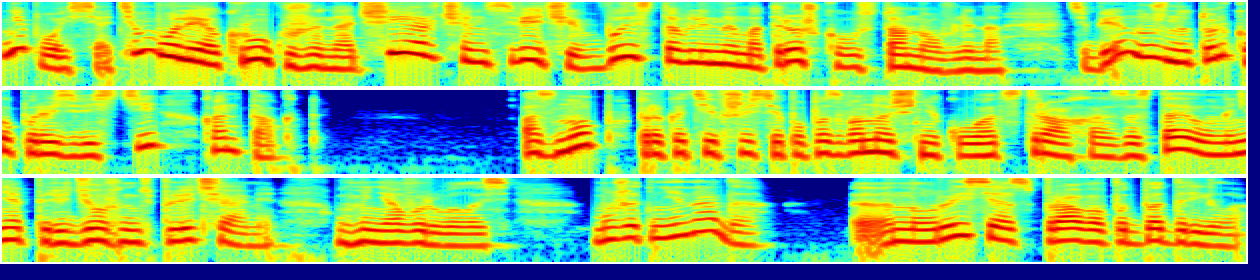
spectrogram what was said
не бойся. Тем более круг уже начерчен, свечи выставлены, матрешка установлена. Тебе нужно только произвести контакт. Озноб, прокатившийся по позвоночнику от страха, заставил меня передернуть плечами. У меня вырвалось. «Может, не надо?» э, Но Рыся справа подбодрила.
